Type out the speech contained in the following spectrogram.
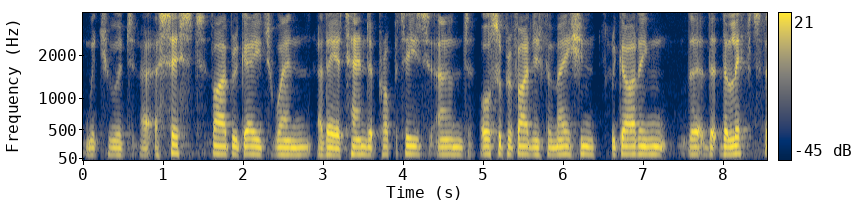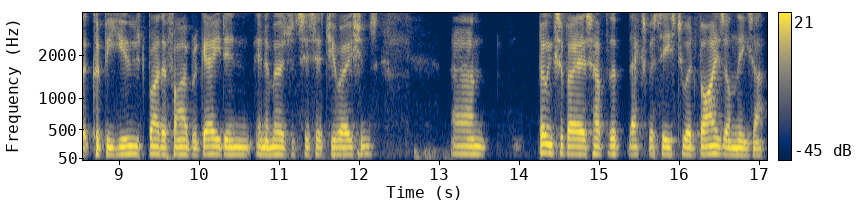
which would uh, assist fire brigades when uh, they attend at properties and also provide information regarding the, the, the, lifts that could be used by the fire brigade in, in emergency situations. Um, building surveyors have the expertise to advise on these uh,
